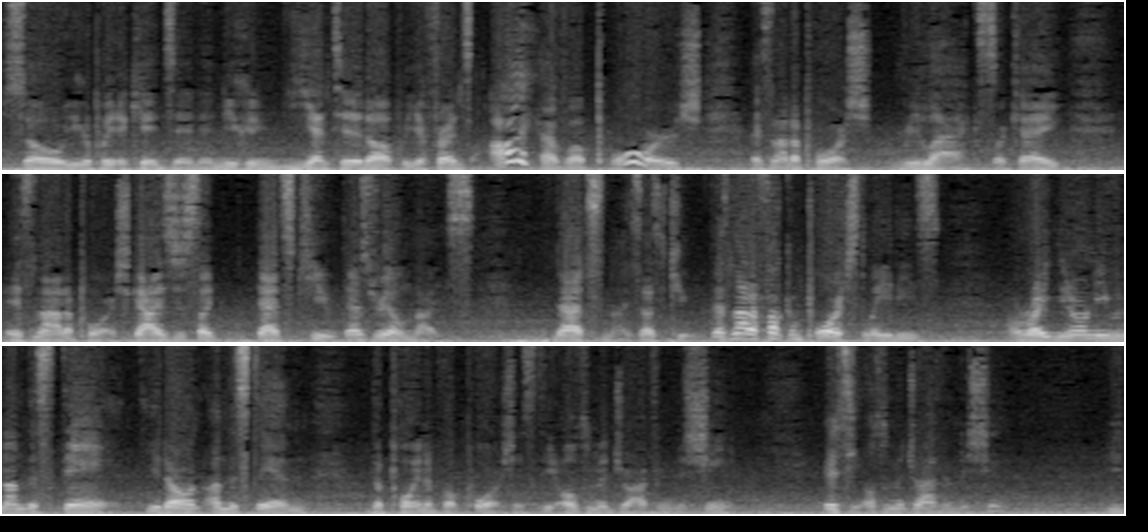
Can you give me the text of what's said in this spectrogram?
So you can put your kids in and you can yent it up with your friends. I have a Porsche. It's not a Porsche. Relax, okay? It's not a Porsche. Guys, just like, that's cute. That's real nice. That's nice. That's cute. That's not a fucking Porsche, ladies. All right? You don't even understand. You don't understand the point of a Porsche. It's the ultimate driving machine. It's the ultimate driving machine. You,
